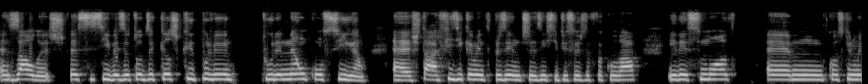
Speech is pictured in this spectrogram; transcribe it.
as aulas acessíveis a todos aqueles que, porventura, não consigam estar fisicamente presentes nas instituições da faculdade e, desse modo, um, ehm, conseguir uma,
